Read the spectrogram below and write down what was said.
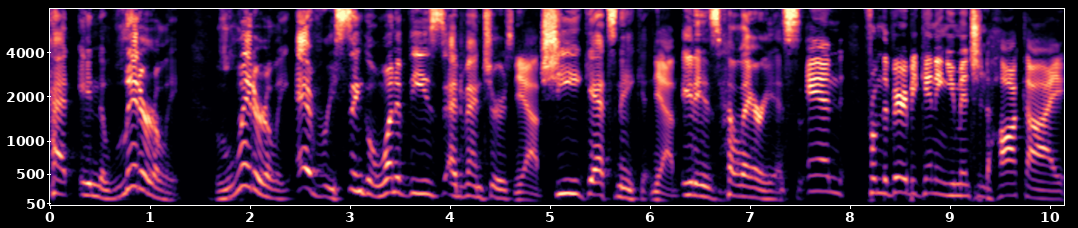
that in literally, literally every single one of these adventures, Yeah. she gets naked. Yeah. It is hilarious. And from the very beginning, you mentioned Hawkeye,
